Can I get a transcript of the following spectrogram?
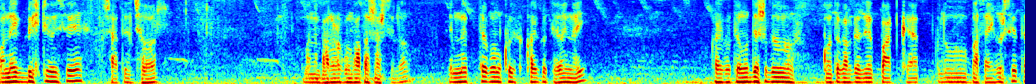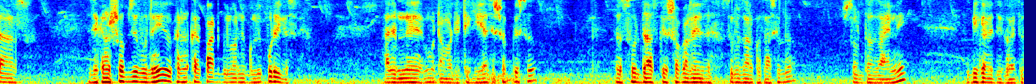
অনেক বৃষ্টি হয়েছে, সাথে ঝড়। মানে ভালো রকম বাতাস আসছিল। এমনি তেমন ক্ষয়- ক্ষয়ক্ষতি হয় নাই। ক্ষয়ক্ষতির মধ্যে শুধু গতকালকে যে পাট খাতগুলো বাছাই করছে, তার যেখানে সবজি বুনি ওখানকার পাটগুলো অনেকগুলি পড়ে গেছে। আর এমনি মোটামুটি ঠিকই আছে সব কিছু সুরদা আজকে সকালে চলে যাওয়ার কথা ছিল সুরদা যায়নি। বিকালের দিকে হয়তো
